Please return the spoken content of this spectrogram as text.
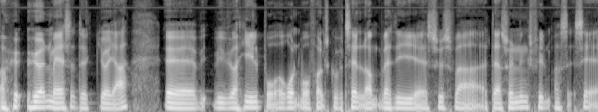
at hø- høre en masse, det gjorde jeg. Øh, vi, vi var hele bordet rundt, hvor folk skulle fortælle om, hvad de øh, synes var deres yndlingsfilm, og se, se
